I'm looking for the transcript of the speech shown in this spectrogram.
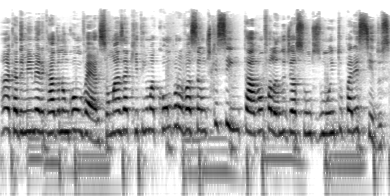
Ah, academia e mercado não conversam, mas aqui tem uma comprovação de que sim, estavam falando de assuntos muito parecidos,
